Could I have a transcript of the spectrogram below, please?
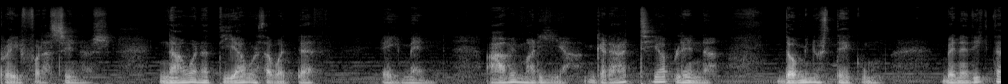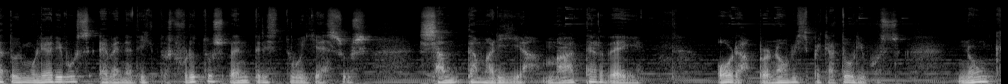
pray for us sinners, now and at the hour of our death. Amen. Ave Maria, gratia plena, Dominus tecum, benedicta tui mulieribus e benedictus fructus ventris tui, Iesus. Santa Maria, Mater Dei, ora pro nobis peccatoribus, nunc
